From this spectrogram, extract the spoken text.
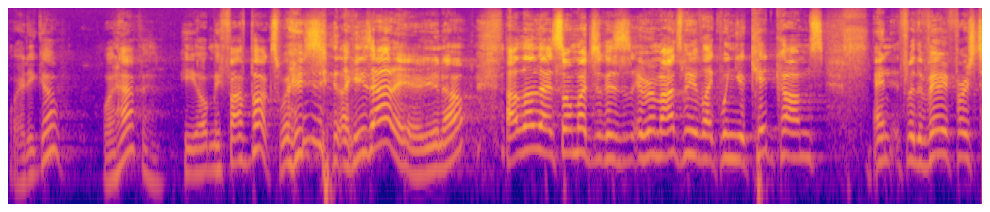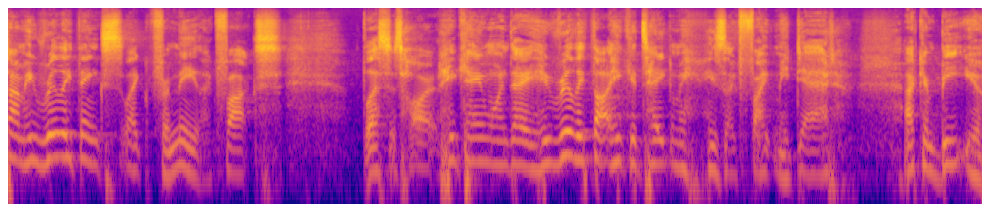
where'd he go? What happened? He owed me five bucks. Where is he? Like, he's out of here, you know? I love that so much because it reminds me of like when your kid comes, and for the very first time, he really thinks, like, for me, like, Fox Bless his heart. He came one day. He really thought he could take me. He's like, Fight me, dad. I can beat you.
